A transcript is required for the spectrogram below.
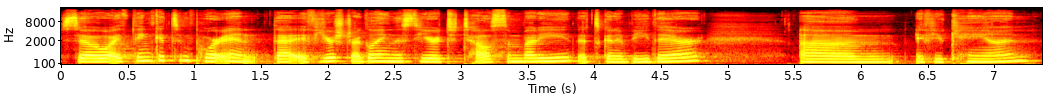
So I think it's important that if you're struggling this year to tell somebody that's going to be there, um, if you can,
